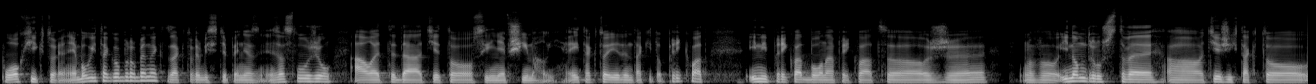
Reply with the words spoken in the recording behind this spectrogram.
plochy, ktoré neboli tak obrobené, za ktoré by ste peniaze nezaslúžil, ale teda tieto si nevšímali. Hej, tak to je jeden takýto príklad. Iný príklad bol napríklad, e, že v inom družstve tiež ich takto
